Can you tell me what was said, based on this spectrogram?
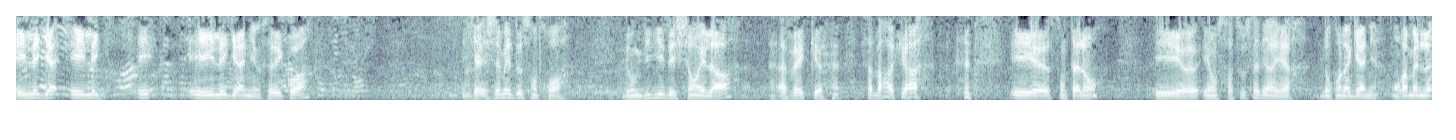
Et il, les, et, il et, il les gagne. Vous savez quoi Il n'y a jamais 203. Donc Didier Deschamps est là avec euh, sa baraka et euh, son talent. Euh, et, on sera tous là derrière. Donc on la gagne. On, ramène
